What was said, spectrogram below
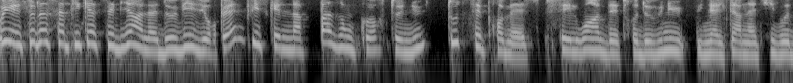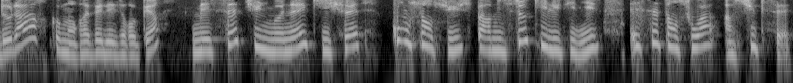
Oui, cela s'applique assez bien à la devise européenne puisqu'elle n'a pas encore tenu toutes ses promesses. C'est loin d'être devenu une alternative au dollar, comme en rêvaient les Européens, mais c'est une monnaie qui fait consensus parmi ceux qui l'utilisent et c'est en soi un succès.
